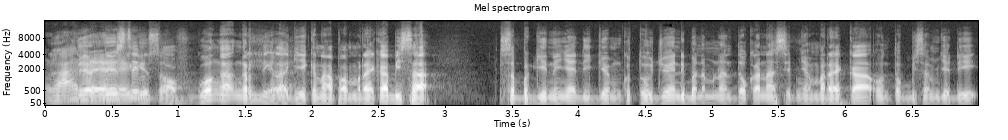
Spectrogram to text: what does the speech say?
Nggak ada there- gitu. off. Gua nggak ngerti Iya. lagi kenapa mereka bisa sebegininya di game ketujuh yang di mana menentukan nasibnya mereka untuk bisa menjadi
